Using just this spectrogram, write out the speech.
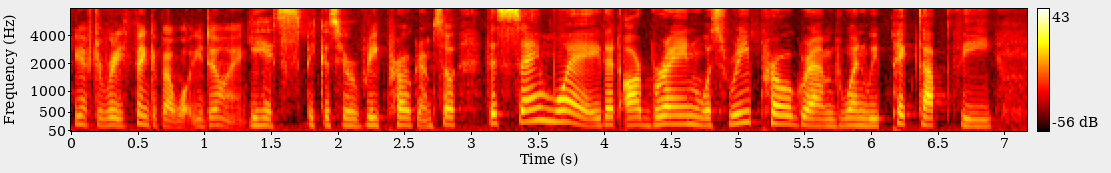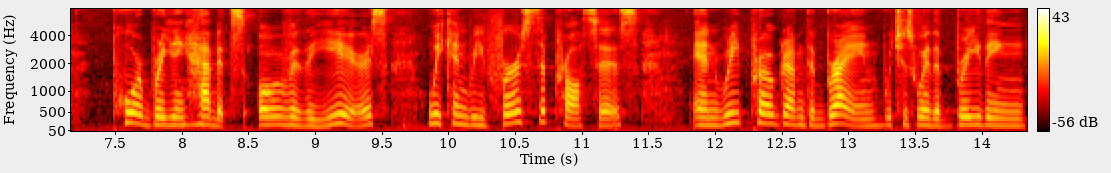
you have to really think about what you're doing. Yes, because you're reprogrammed. So the same way that our brain was reprogrammed when we picked up the poor breathing habits over the years, we can reverse the process and reprogram the brain, which is where the breathing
